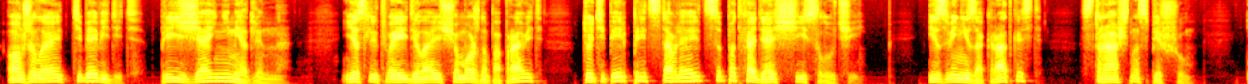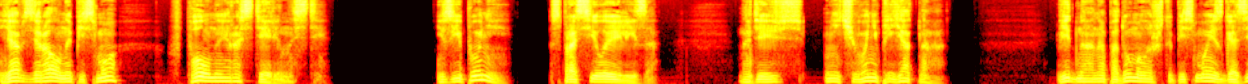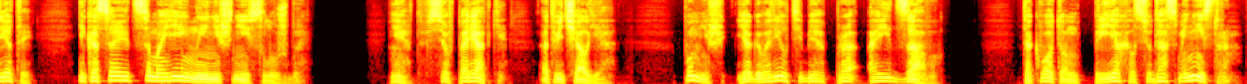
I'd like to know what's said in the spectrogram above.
Он желает тебя видеть. Приезжай немедленно. Если твои дела еще можно поправить, то теперь представляется подходящий случай. Извини за краткость, страшно спешу. Я взирал на письмо, в полной растерянности. «Из Японии?» — спросила Элиза. «Надеюсь, ничего неприятного». Видно, она подумала, что письмо из газеты и касается моей нынешней службы. «Нет, все в порядке», — отвечал я. «Помнишь, я говорил тебе про Аидзаву? Так вот, он приехал сюда с министром.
